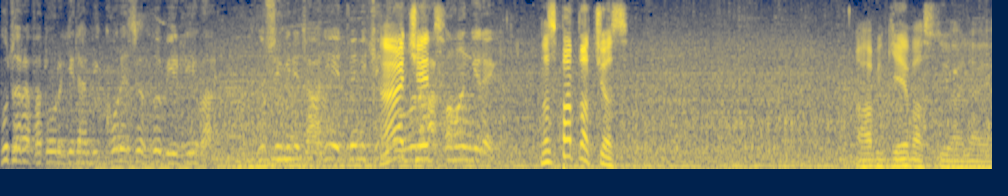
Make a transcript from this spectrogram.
Bu tarafa doğru gelen bir Kore zırhlı birliği var. Bu sivili tahliye etmem için Ha, onları chat. gerek. Nasıl patlatacağız? Abi G baslıyor hala ya.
